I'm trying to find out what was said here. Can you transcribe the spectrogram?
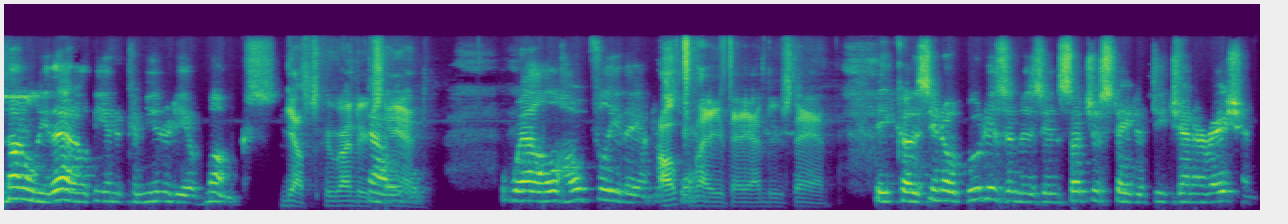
Not only that, I'll be in a community of monks. yes, who understand. Well, hopefully they understand. Hopefully they understand. Because, you know, Buddhism is in such a state of degeneration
